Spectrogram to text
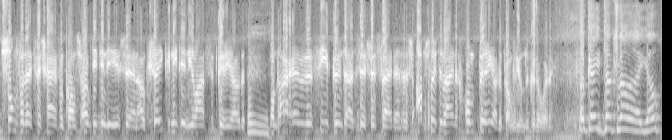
Zandvoort heeft geen schijn van kans, ook niet in de eerste en ook zeker niet in die laatste periode. Want daar hebben we vier punten uit zes wedstrijden en dat is absoluut te weinig om periodekampioen te kunnen worden. Oké, dankjewel eh, Joop.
